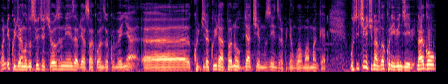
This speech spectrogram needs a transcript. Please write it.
Ubundi kugira ngo dusubize icyo kibazo neza byasaba kubanza kumenya eh, kugira kuri rapano byaciye mu zihe nzira kugira ngo bamuhamagare. Gusa ikindi kintu navuga kuri ibi ngibi ntabwo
